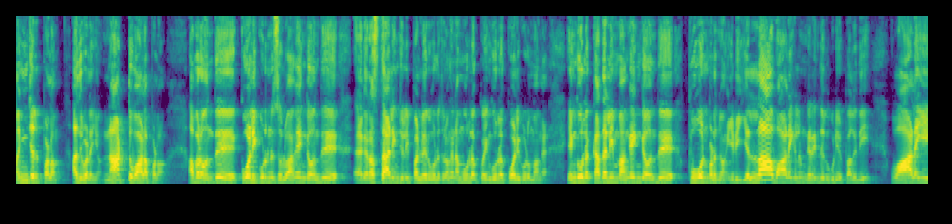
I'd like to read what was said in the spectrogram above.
மஞ்சள் பழம் அது விளையும். நாட்டு வாழைப்பழம். அப்புறம் வந்து கோழிக்கூடுன்னு சொல்லுவாங்க. இங்கே வந்து ரஸ்தாலின்னு சொல்லி பல்வேறு ஊரில் சொல்லுவாங்க. நம்ம ஊரில் எங்கள் ஊரில் கோழி கொடும்பாங்க எங்கள் ஊரில் கதலிம்பாங்க. இங்கே வந்து பூவன் பழஞ்சுவாங்க இது எல்லா வாழைகளும் நிறைந்திருக்கக்கூடிய ஒரு பகுதி. வாழையை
